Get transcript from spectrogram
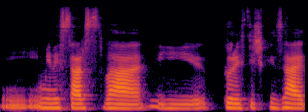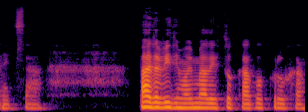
i ministarstva i turističkih zajednica. Pa da vidimo ima li tu kako kruha.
